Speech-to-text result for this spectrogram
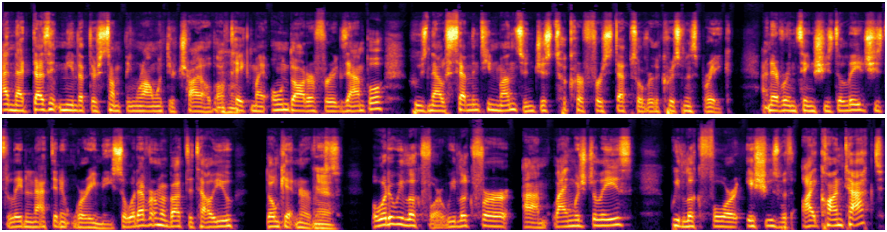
And that doesn't mean that there's something wrong with your child. I'll Mhm. take my own daughter, for example, who's now 17 months and just took her first steps over the Christmas break. And everyone's saying she's delayed, she's delayed, and that didn't worry me. So, whatever I'm about to tell you, don't get nervous. But what do we look for? We look for um, language delays. We look for issues with eye contact.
